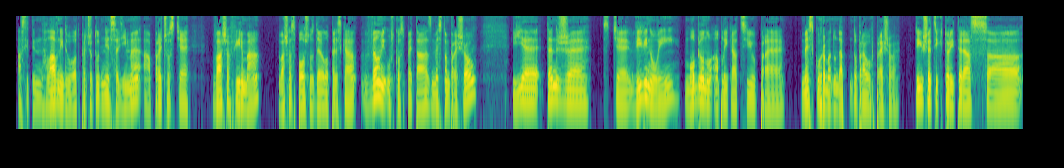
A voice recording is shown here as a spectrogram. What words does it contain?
asi ten hlavný dôvod, prečo tu dnes sedíme a prečo ste vaša firma, vaša spoločnosť developerská veľmi úzko spätá s mestom Prešov, je ten, že ste vyvinuli mobilnú aplikáciu pre mestskú hromadnú dopravu v Prešove tí všetci, ktorí teraz uh,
